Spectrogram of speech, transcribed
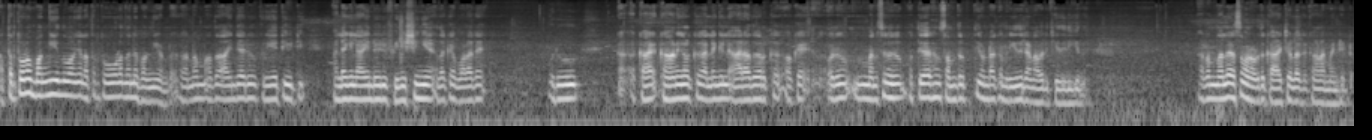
അത്രത്തോളം ഭംഗി എന്ന് പറഞ്ഞാൽ അത്രത്തോളം തന്നെ ഭംഗിയുണ്ട്. കാരണം അത് അതിന്റെ ഒരു ക്രിയേറ്റിവിറ്റി അല്ലെങ്കിൽ അതിന്റെ ഒരു ഫിനിഷിങ് അതൊക്കെ വളരെ ഒരു കാണികൾക്ക് അല്ലെങ്കിൽ ആരാധകർക്ക് ഒക്കെ ഒരു മനസ്സിനൊരു പ്രത്യേക സംതൃപ്തി ഉണ്ടാക്കുന്ന രീതിയിലാണ് അവർ ചെയ്തിരിക്കുന്നത്. കാരണം നല്ല രസമാണ് അവിടുത്തെ കാഴ്ചകളൊക്കെ കാണാൻ വേണ്ടിയിട്ട്.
